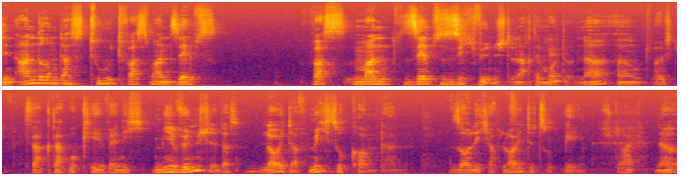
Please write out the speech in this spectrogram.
den anderen das tut, was man selbst, was man selbst sich wünscht, nach dem okay. Motto. Ne? Und ich gesagt habe, okay, wenn ich mir wünsche, dass Leute auf mich so kommen, dann soll ich auf Leute zugehen? Stark. Ja,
